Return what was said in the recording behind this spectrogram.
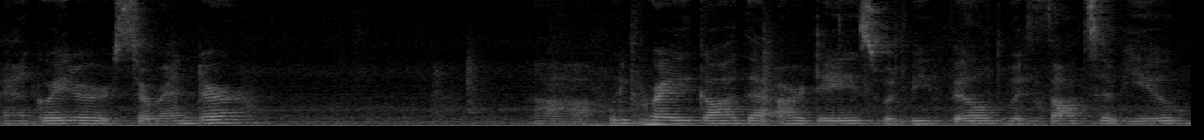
and greater surrender. Uh, we pray, God, that our days would be filled with thoughts of you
